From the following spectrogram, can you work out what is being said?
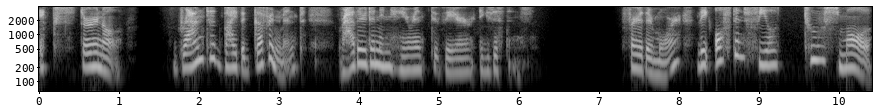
external, granted by the government rather than inherent to their existence. Furthermore, they often feel too small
